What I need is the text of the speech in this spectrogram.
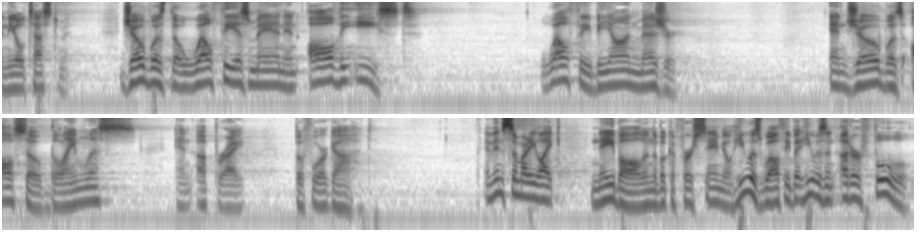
in the Old Testament. Job was the wealthiest man in all the East, wealthy beyond measure. And Job was also blameless and upright before God. And then somebody like Nabal in the book of 1 Samuel, he was wealthy, but he was an utter fool.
